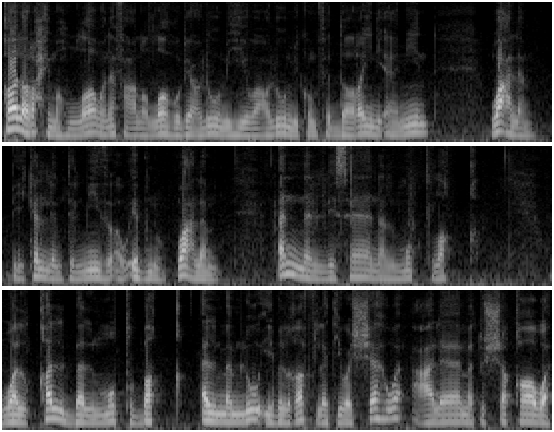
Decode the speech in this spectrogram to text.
قال رحمه الله ونفعنا الله بعلومه وعلومكم في الدارين آمين. واعلم بيكلم تلميذه أو ابنه. واعلم أن اللسان المطلق والقلب المطبق المملوء بالغفلة والشهوة علامة الشقاوة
